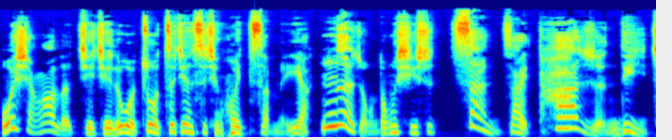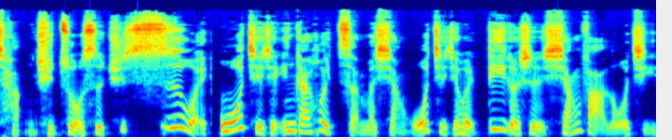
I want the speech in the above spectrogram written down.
我想到了姐姐如果做这件事情会怎么样，那种东西是。站在他人立场去做事，去思维，我姐姐应该会怎么想？我姐姐会第一个是想法逻辑，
